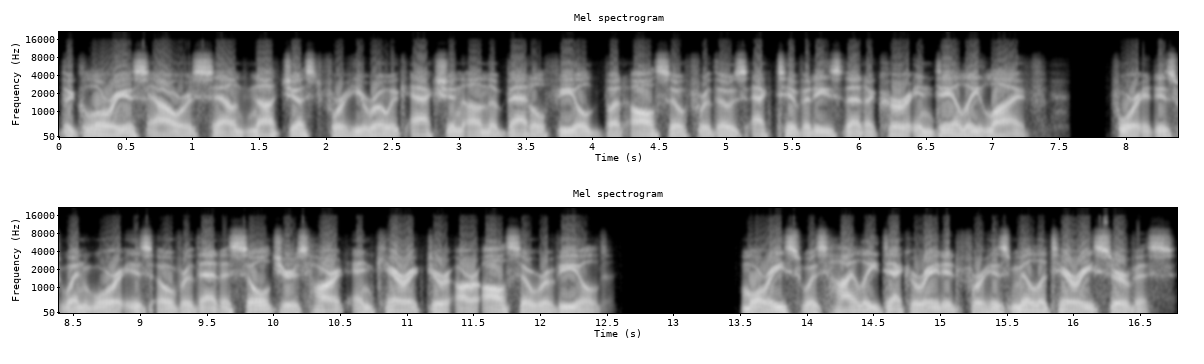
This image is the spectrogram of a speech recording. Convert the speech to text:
The glorious hours sound not just for heroic action on the battlefield but also for those activities that occur in daily life, for it is when war is over that a soldier's heart and character are also revealed. Maurice was highly decorated for his military service.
